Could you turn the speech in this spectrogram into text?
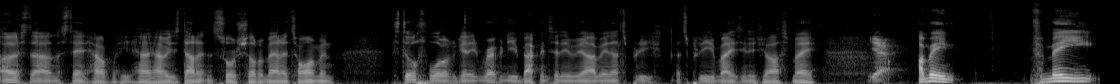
I just don't understand how he how, how he's done it in such a short amount of time and still thought of getting revenue back into the NBA. I mean that's pretty that's pretty amazing if you ask me. Yeah. I mean, for me,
